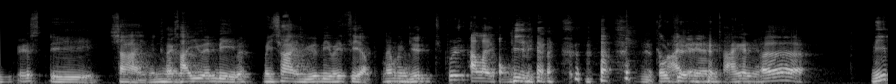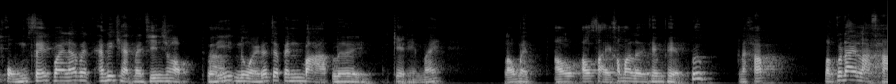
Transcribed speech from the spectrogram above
USD ใช่เป็นหคน่วยล้ายๆ USB ไหมไม่ใช่ USB ไว้เสียบนั่นเป็นยึดอะไรของพี่เนี่ย โอเคคล้ายกันคล้ายกันไง เออ นี้ผมเซตไว้แล้วเป็น Applicat Machine Shop ตัวนี้หน่วยก็จะเป็นบาทเลยสังเกตเห็นไหม เราแมทเอาเอาใส่เข้ามาเลยเทมเพลตปุ๊บนะครับ เราก็ได้ราคา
